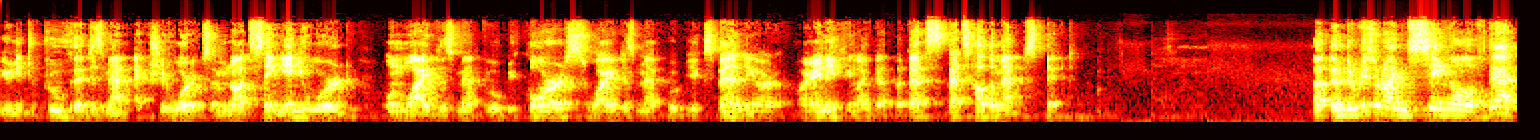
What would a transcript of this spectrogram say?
you need to prove that this map actually works. I'm not saying any word on why this map will be coarse, why this map will be expanding, or, or anything like that. But that's that's how the map is picked. Uh, and the reason I'm saying all of that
